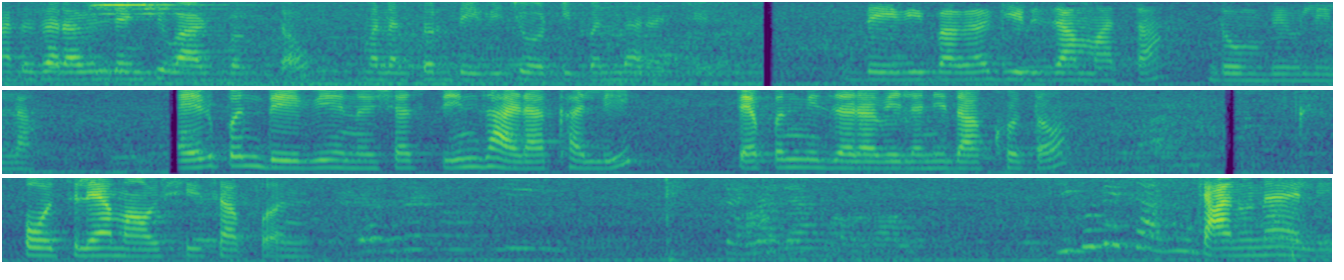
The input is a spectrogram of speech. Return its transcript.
आता जरा वेळ त्यांची वाट बघतो. मग नंतर देवीची ओटी पण भरायची. देवी बघा गिरिजा माता डोंबिवलीला. बाहेर पण देवी आहे अशाच तीन झाडाखाली. त्या पण मी जरा वेळाने दाखवतो. पोचल्या मावशीचा पण. चानू नाही आली.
